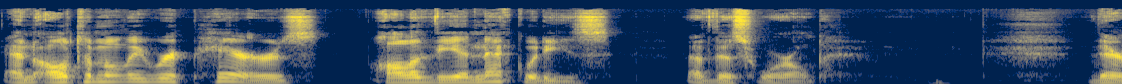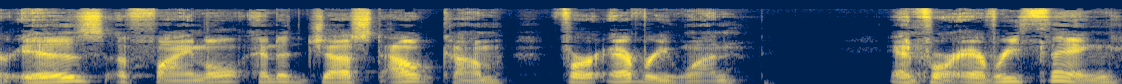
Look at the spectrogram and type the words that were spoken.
and ultimately repairs all of the inequities of this world. There is a final and a just outcome for everyone and for everything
